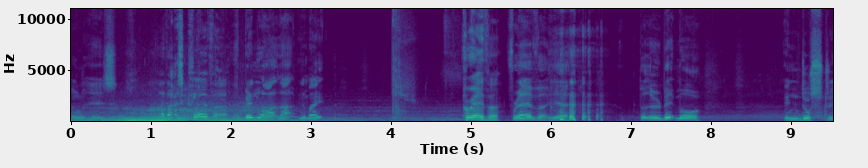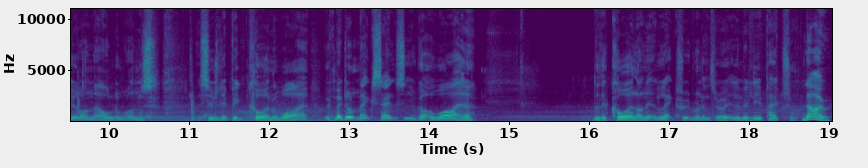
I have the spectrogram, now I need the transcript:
That's all it is. Oh, that's clever. It's been like that, mate, Forever. forever, yeah. but they're a bit more industrial on the older ones. It's usually a big coil of wire, which don't make sense that you've got a wire with a coil on it and electric running through it in the middle of your petrol. No.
